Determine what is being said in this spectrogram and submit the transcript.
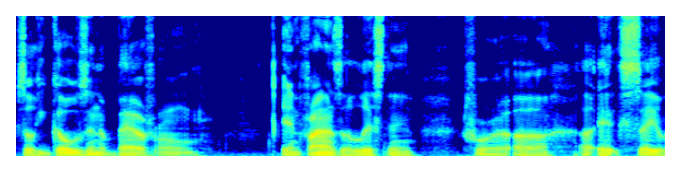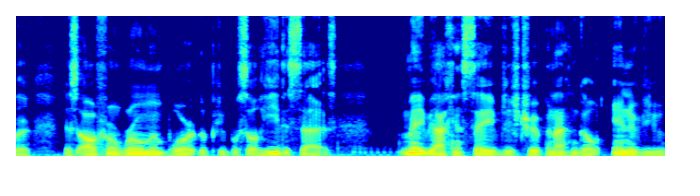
So he goes in the bathroom and finds a listing for a, a ex sailor is offering room and board to people. So he decides maybe I can save this trip and I can go interview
